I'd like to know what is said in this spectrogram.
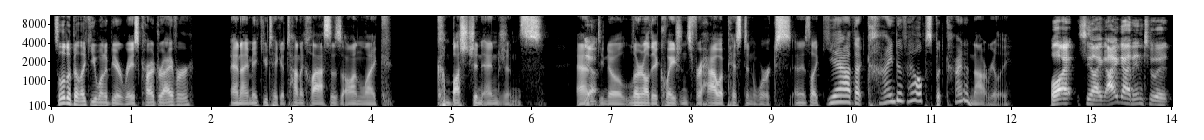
it's a little bit like you want to be a race car driver, and I make you take a ton of classes on like combustion engines and Yeah. you know learn all the equations for how a piston works, and it's like yeah, that kind of helps, but kind of not really. Well, I see, like I got into it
